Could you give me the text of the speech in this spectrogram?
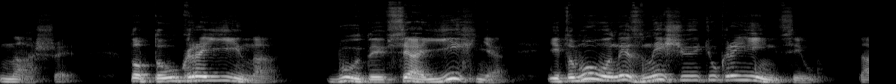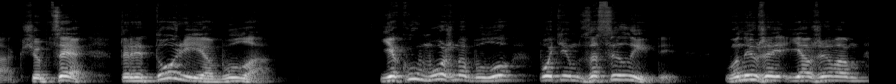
наше. Тобто Україна буде вся їхня, і тому вони знищують українців. Так, Щоб це територія була, яку можна було потім заселити. Вони вже, я вже вам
